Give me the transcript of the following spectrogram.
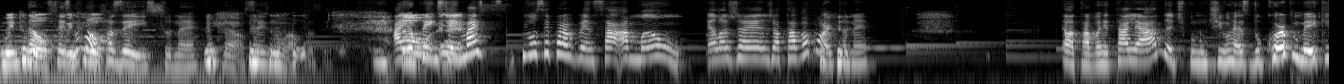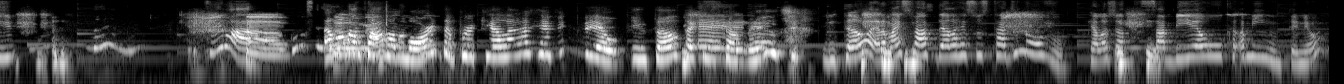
Muito não, bom. vocês muito não vão fazer isso, né? Não, vocês não vão fazer. Aí Não, eu pensei, é. mas se você parar pra pensar, a mão, ela já, é- já tava morta, né? Ela tava retalhada, tipo, não tinha o resto do corpo, meio que. Sei lá. Ah, Ela não estava morta porque ela reviveu. Então, É. tecnicamente, Então, era mais fácil dela ressuscitar de novo. Porque ela já sabia o caminho, entendeu?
